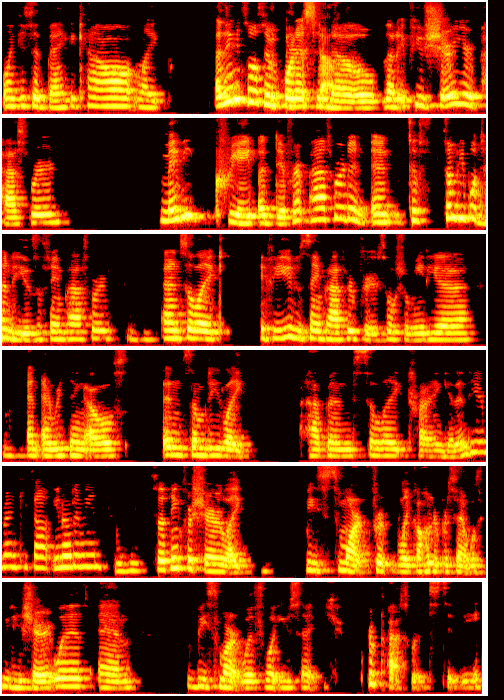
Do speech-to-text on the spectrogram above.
like you said, bank account, like I think it's also the important to know that if you share your password, maybe create a different password and and to some people mm-hmm. tend to mm-hmm. use the same password. Mm-hmm. And so like if you use the same password for your social media mm-hmm. and everything else and somebody like happens to like try and get into your bank account, you know what I mean? Mm-hmm. So I think for sure like be smart for like 100% with who you share it with and be smart with what you set your passwords to be.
